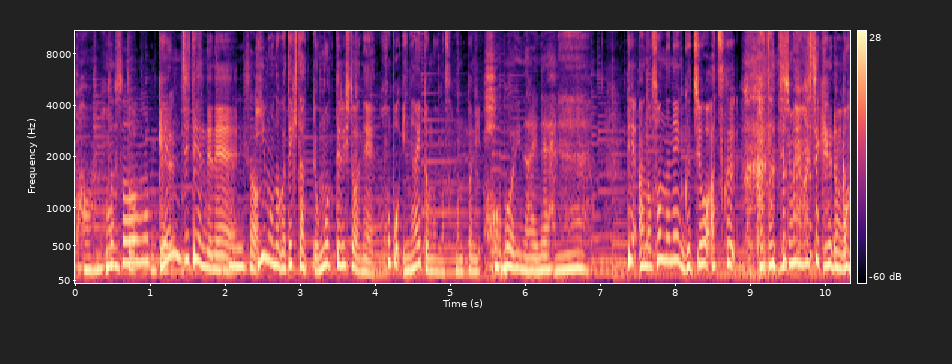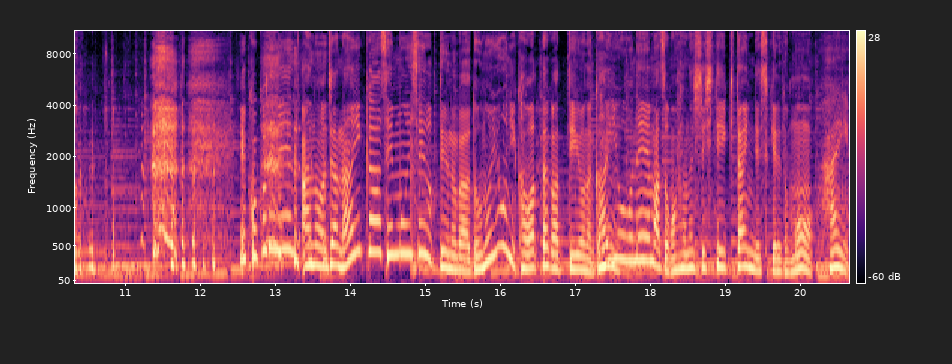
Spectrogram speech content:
本当本そう思ってる。現時点でねいいものができたって思ってる人はねほぼいないと思います本当に。ほぼいないね。ね。であのそんなね愚痴を熱く語ってしまいましたけれども えここでね あのじゃあ内科専門医制度っていうのがどのように変わったかっていうような概要をね、まずお話ししていきたいんですけれども、はい。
